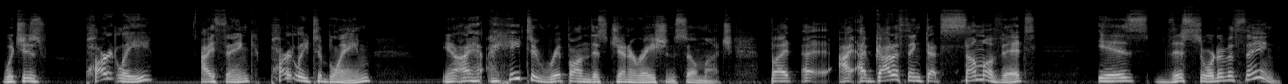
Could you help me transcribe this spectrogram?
which is partly, I think, partly to blame. You know, I, I hate to rip on this generation so much, but uh, I, I've got to think that some of it is this sort of a thing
